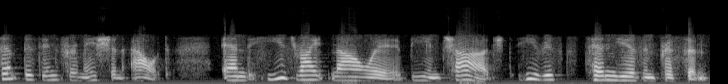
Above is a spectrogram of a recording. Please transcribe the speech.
sent this information out. And he's right now uh, being charged. He risks 10 years in prison.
